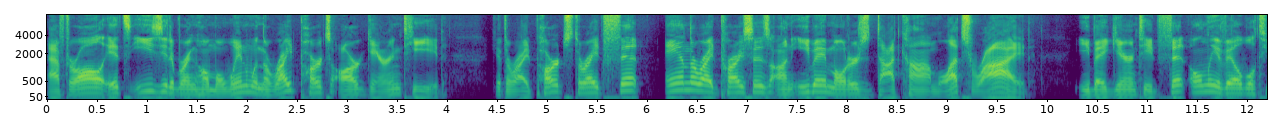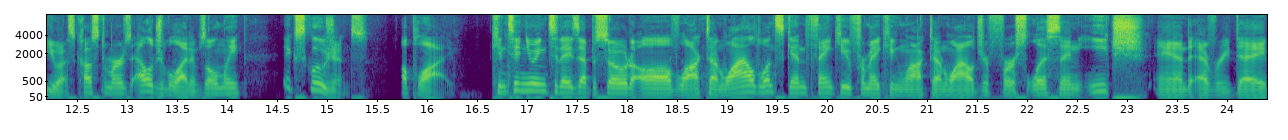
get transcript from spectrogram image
After all, it's easy to bring home a win when the right parts are guaranteed. Get the right parts, the right fit, and the right prices on ebaymotors.com. Let's ride. eBay guaranteed fit only available to U.S. customers, eligible items only, Exclusions apply. Continuing today's episode of Locked On Wild, once again, thank you for making Locked On Wild your first listen each and every day.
